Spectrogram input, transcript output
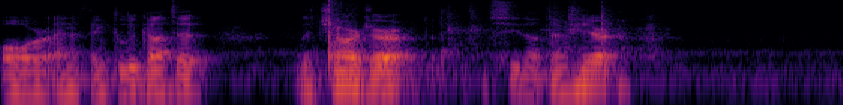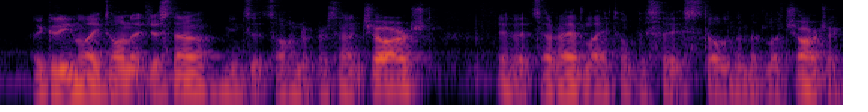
or anything to look at it. The charger, see that down here, the green light on it just now means it's 100% charged. If it's a red light obviously it's still in the middle of charging.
